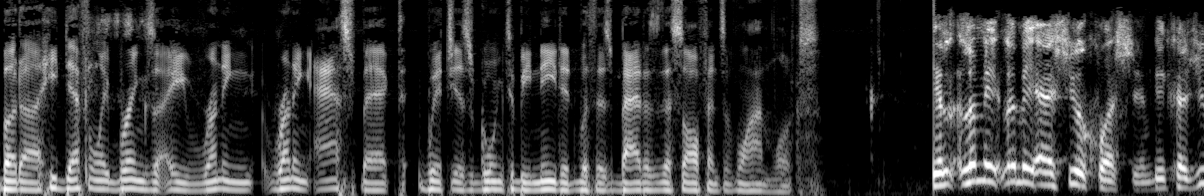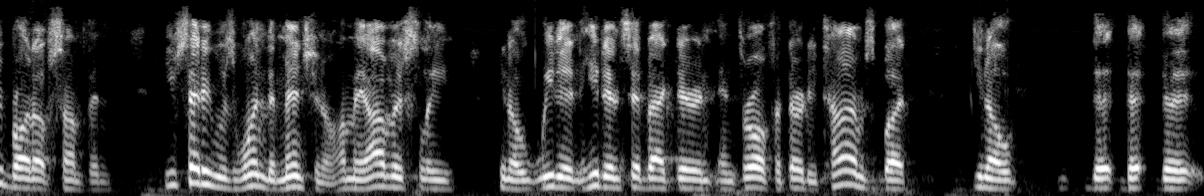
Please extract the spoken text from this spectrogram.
But uh, he definitely brings a running running aspect, which is going to be needed with as bad as this offensive line looks. Yeah, let me let me ask you a question because you brought up something. You said he was one dimensional. I mean, obviously, you know, we didn't he didn't sit back there and, and throw it for thirty times, but you know, the the the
